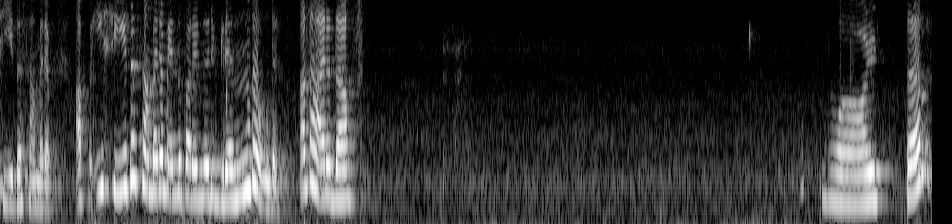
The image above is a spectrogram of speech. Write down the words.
ശീതസമരം. അപ്പം ഈ ശീതസമരം എന്ന് പറയുന്ന ഒരു ഗ്രന്ഥമുണ്ട്. അതാരതാ? വാൾട്ടർ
